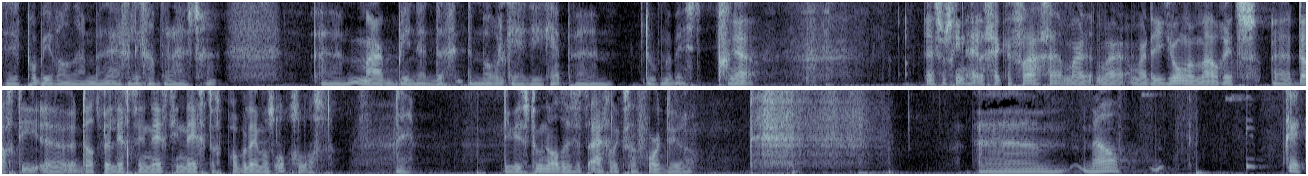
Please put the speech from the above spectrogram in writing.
Dus ik probeer wel naar mijn eigen lichaam te luisteren. Uh, maar binnen de, de, mogelijkheden die ik heb, uh, doe ik mijn best. Ja. Het is misschien een hele gekke vraag, hè? Maar, maar, maar de jonge Maurits, uh, dacht hij dat wellicht in 1990 het probleem was opgelost? Nee. Die wist toen al dat het eigenlijk zou voortduren. Ehm, nou, kijk,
